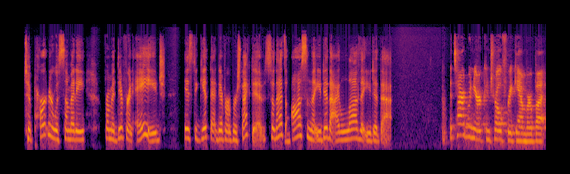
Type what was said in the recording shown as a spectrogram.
to partner with somebody from a different age is to get that different perspective. So that's mm-hmm. awesome that you did that. I love that you did that. It's hard when you're a control freak, Amber, but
